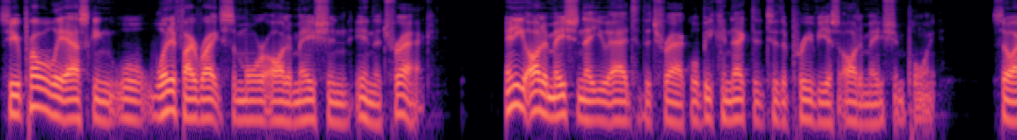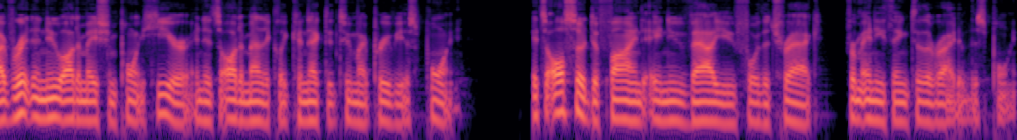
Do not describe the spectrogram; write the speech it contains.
So you're probably asking, well, what if I write some more automation in the track? Any automation that you add to the track will be connected to the previous automation point. So I've written a new automation point here and it's automatically connected to my previous point. It's also defined a new value for the track from anything to the right of this point.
